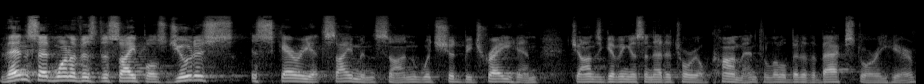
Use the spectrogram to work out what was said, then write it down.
Then said one of his disciples, Judas Iscariot, Simon's son, which should betray him. John's giving us an editorial comment, a little bit of the backstory here.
